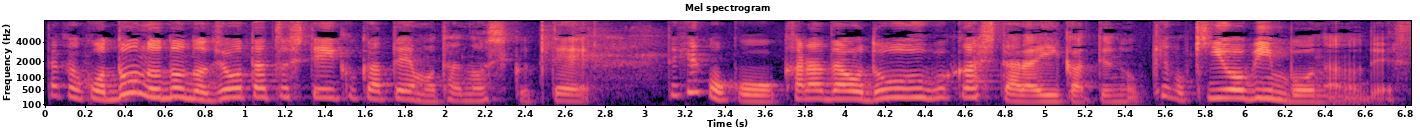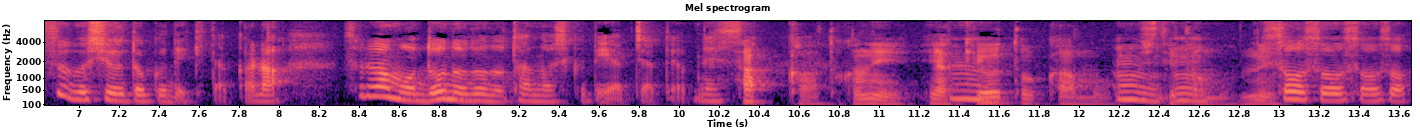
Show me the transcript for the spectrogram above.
だからこうどんどんどんどん上達していく過程も楽しくて。で結構こう体をどう動かしたらいいかっていうのを結構器用貧乏なのですぐ習得できたからそれはもうどんどんどんどん楽しくてやっちゃったよね。サッカーとかね野球とかもしてたもんね、うんうんそうそうそうそう。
